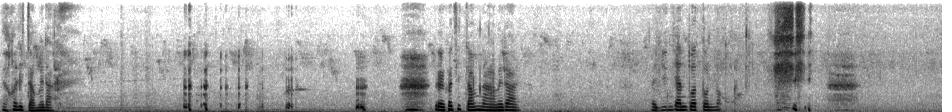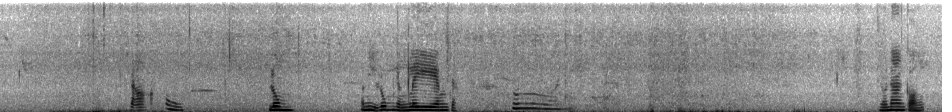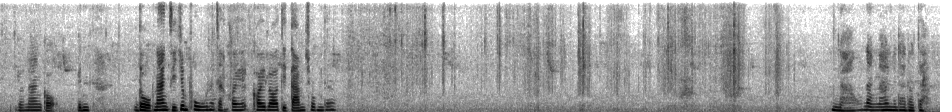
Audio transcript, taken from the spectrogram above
เดี๋ยวเขาจะจำไม่ได้ เดี๋ยวเขาจะจำนาไม่ได้ แต่ยืนยันตัวตนเนาะหนาวลม อันนี้ลมอย่างแรงจ้ะเดี๋ยวนางก่อนเดี๋ยวนางก็ เป็นดอกนางสีชมพูนะจ๊ะค่อยค่อยรอติดตามชมเด้อหนาวนางนานไม่ได้ดอกจ้ะ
